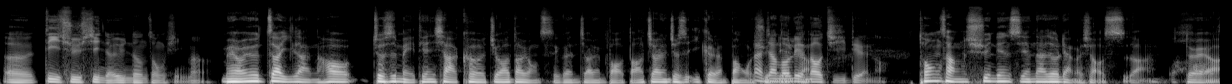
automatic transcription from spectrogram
呃地区性的运动中心吗？没有，因为在宜兰，然后就是每天下课就要到泳池跟教练报道，教练就是一个人帮我训练。那这样都练到几点哦？通常训练时间大概就两个小时啊。哇对啊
